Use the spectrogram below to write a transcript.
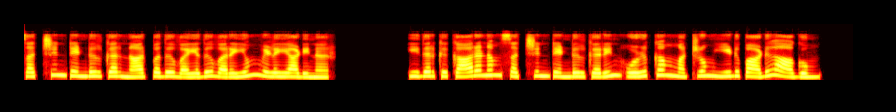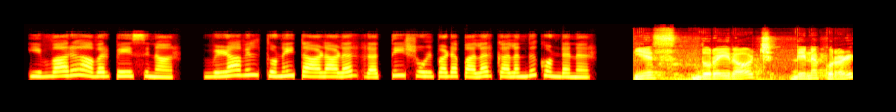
சச்சின் டெண்டுல்கர் நாற்பது வயது வரையும் விளையாடினர். இதற்கு காரணம் சச்சின் டெண்டுல்கரின் ஒழுக்கம் மற்றும் ஈடுபாடு ஆகும். இவ்வாறு அவர் பேசினார். விழாவில் துணை தாளாளர் ரத்தீஷ் உள்பட பலர் கலந்து கொண்டனர். எஸ். துரைராஜ் தினக்குரல்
